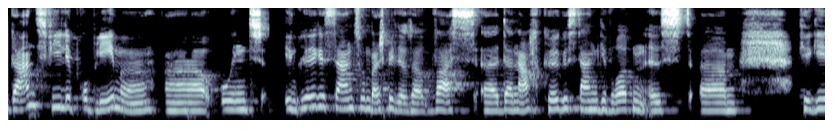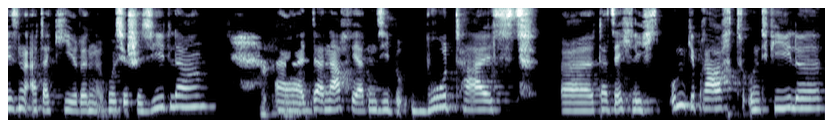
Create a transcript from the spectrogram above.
ganz viele Probleme. Äh, und in Kirgisistan zum Beispiel, also was äh, danach Kirgisistan geworden ist, ähm, Kirgisen attackieren russische Siedler. Mhm. Äh, danach werden sie brutalst äh, tatsächlich umgebracht und viele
